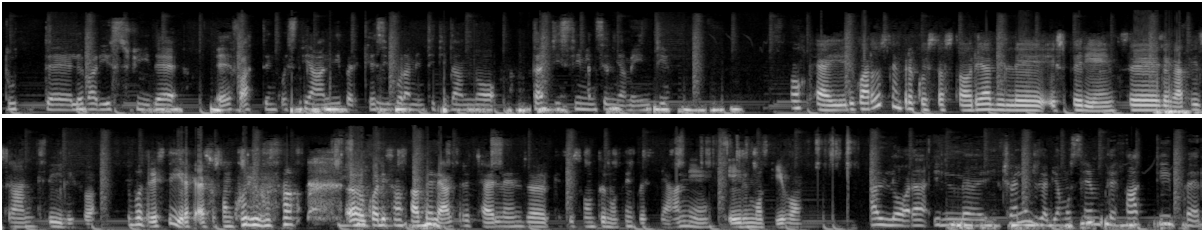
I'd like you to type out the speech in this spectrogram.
tutte le varie sfide eh, fatte in questi anni perché sicuramente ti danno tantissimi insegnamenti. Ok, riguardo sempre questa storia delle esperienze legate a Islamic Relief, ti potresti dire, che adesso sono curiosa, uh, quali sono state le altre challenge che si sono tenute in questi anni e il motivo? Allora, il, i challenge li abbiamo sempre fatti per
